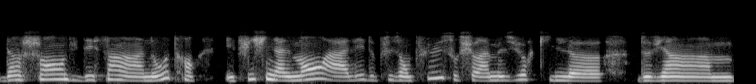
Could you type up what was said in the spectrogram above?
d'un champ du dessin à un autre, et puis finalement à aller de plus en plus au fur et à mesure qu'il devient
